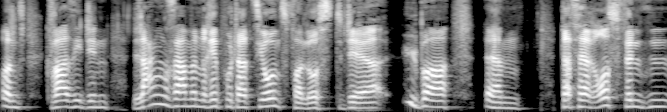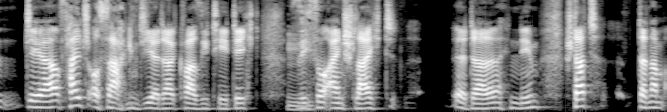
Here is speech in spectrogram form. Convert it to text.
Und quasi den langsamen Reputationsverlust, der über ähm, das Herausfinden der Falschaussagen, die er da quasi tätigt, sich so einschleicht, äh, da hinnehmen, statt dann am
